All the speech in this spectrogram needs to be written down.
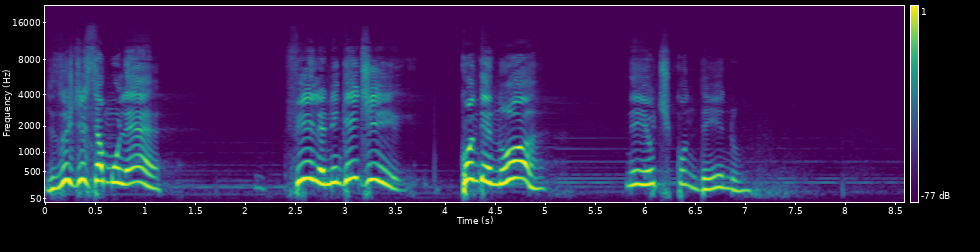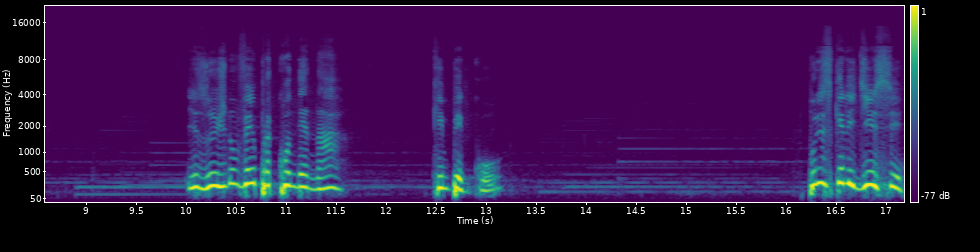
Jesus disse à mulher: Filha, ninguém te condenou, nem eu te condeno. Jesus não veio para condenar quem pecou. Por isso que ele disse:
